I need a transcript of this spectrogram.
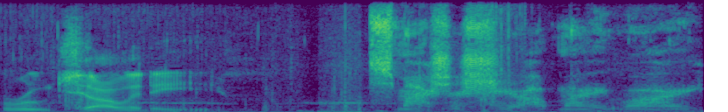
Brutality. Smash the shit up, mate. Why?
